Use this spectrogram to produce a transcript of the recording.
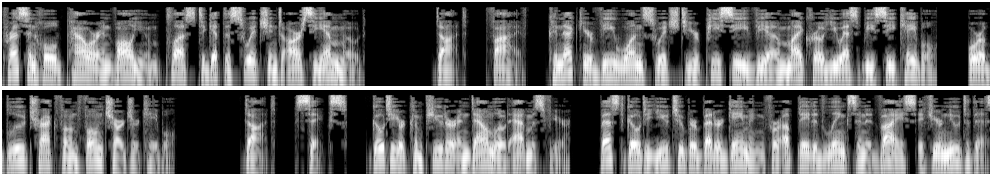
Press and hold power and volume plus to get the switch into RCM mode. Dot. 5. Connect your V1 switch to your PC via a micro USB C cable, or a blue TracFone phone charger cable. Dot. 6. Go to your computer and download Atmosphere. Best go to YouTuber Better Gaming for updated links and advice if you're new to this.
